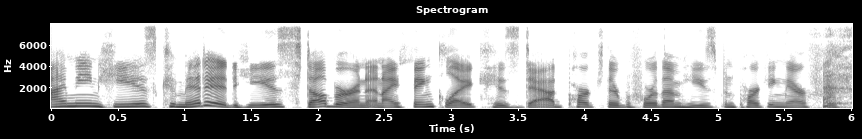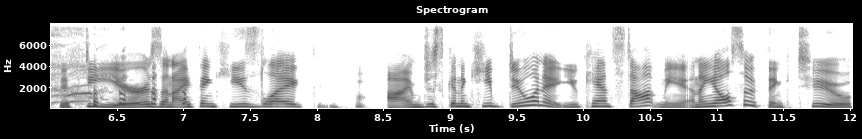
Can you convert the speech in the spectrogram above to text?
I mean, he is committed. He is stubborn. And I think like his dad parked there before them. He's been parking there for 50 years. And I think he's like, I'm just going to keep doing it. You can't stop me. And I also think, too,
